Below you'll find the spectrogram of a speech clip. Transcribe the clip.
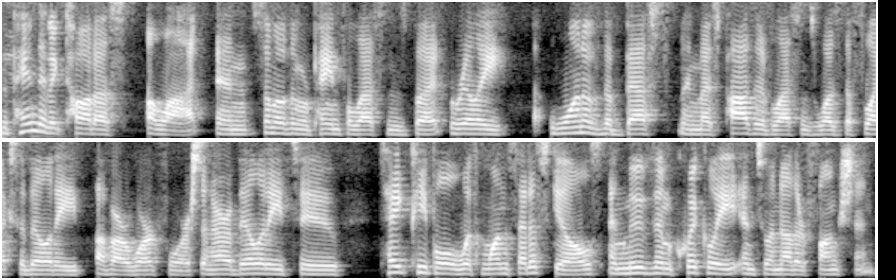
The pandemic taught us a lot, and some of them were painful lessons, but really one of the best and most positive lessons was the flexibility of our workforce and our ability to take people with one set of skills and move them quickly into another function.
